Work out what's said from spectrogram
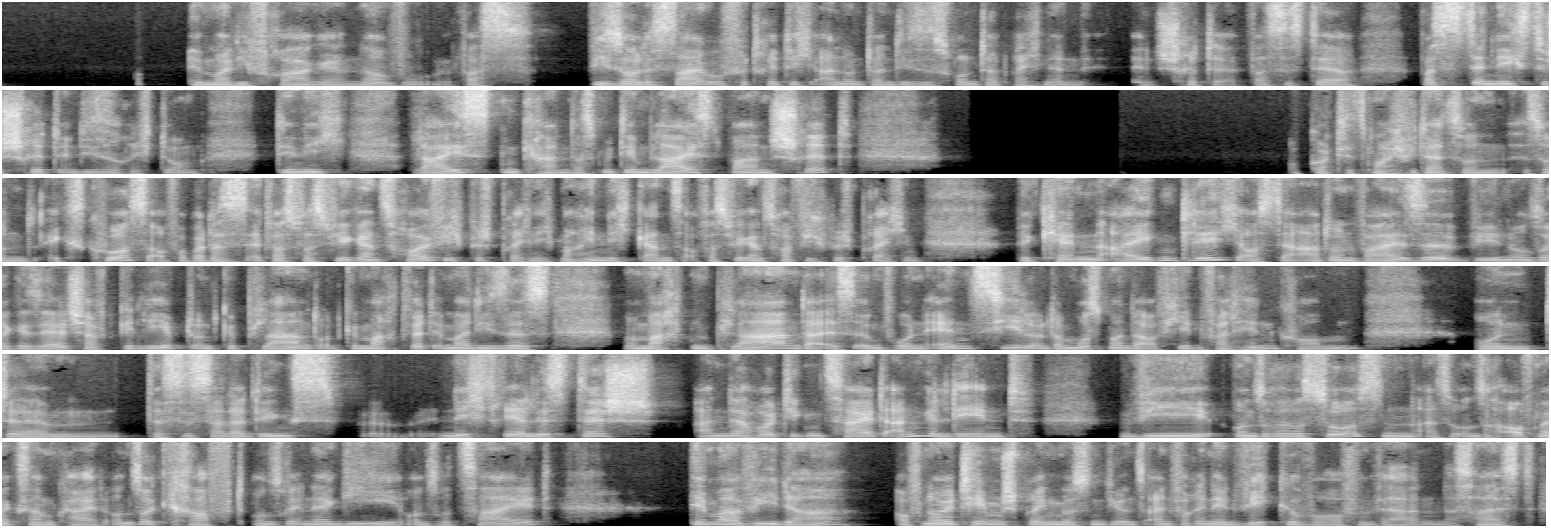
immer die Frage, ne, wo, was, wie soll es sein? Wofür trete ich an? Und dann dieses Runterbrechen in, in, Schritte. Was ist der, was ist der nächste Schritt in diese Richtung, den ich leisten kann? Das mit dem leistbaren Schritt. Oh Gott, jetzt mache ich wieder so einen so einen Exkurs auf, aber das ist etwas, was wir ganz häufig besprechen. Ich mache ihn nicht ganz auf, was wir ganz häufig besprechen. Wir kennen eigentlich aus der Art und Weise, wie in unserer Gesellschaft gelebt und geplant und gemacht wird, immer dieses, man macht einen Plan, da ist irgendwo ein Endziel und da muss man da auf jeden Fall hinkommen. Und ähm, das ist allerdings äh, nicht realistisch an der heutigen Zeit angelehnt, wie unsere Ressourcen, also unsere Aufmerksamkeit, unsere Kraft, unsere Energie, unsere Zeit immer wieder auf neue Themen springen müssen, die uns einfach in den Weg geworfen werden. Das heißt,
